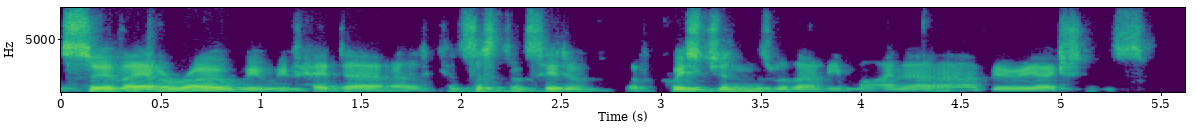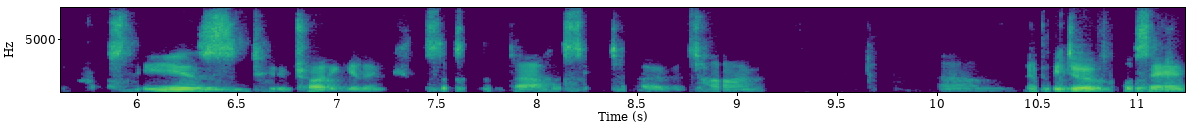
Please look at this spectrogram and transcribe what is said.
survey in a row where we've had a, a consistent set of, of, questions with only minor uh, variations across the years to try to get a consistent data set over time. Um, and we do, of course, add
